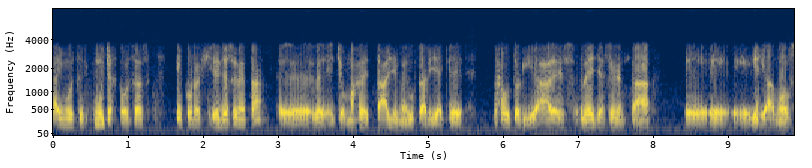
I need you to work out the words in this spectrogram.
hay muchas cosas que corregir en Yacineta. Eh, de hecho, más detalle me gustaría que las autoridades de Yacineta eh, eh, eh, digamos,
